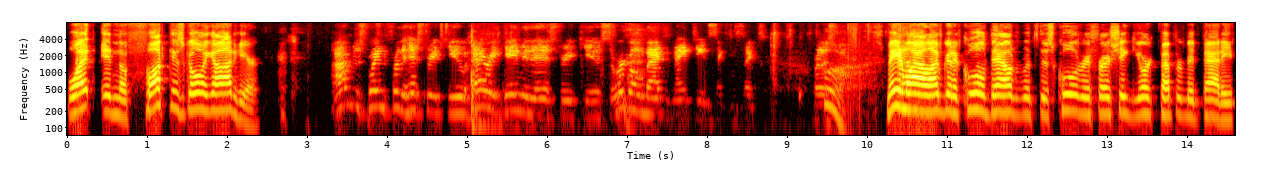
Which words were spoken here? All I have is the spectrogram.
what in the fuck is going on here? I'm just waiting for the history cue. Harry gave me the history cue, so we're going back to 1966 for this one. Meanwhile, I'm gonna cool down with this cool, refreshing York peppermint patty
